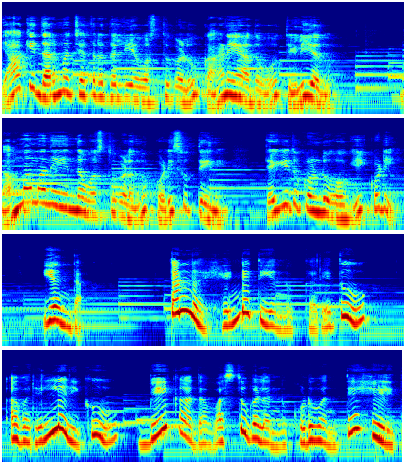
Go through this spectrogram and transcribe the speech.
ಯಾಕೆ ಧರ್ಮಕ್ಷೇತ್ರದಲ್ಲಿಯ ವಸ್ತುಗಳು ಕಾಣೆಯಾದವೋ ತಿಳಿಯದು. ನಮ್ಮ ಮನೆಯಿಂದ ವಸ್ತುಗಳನ್ನು ಕೊಡಿಸುತ್ತೇನೆ. ತೆಗೆದುಕೊಂಡು ಹೋಗಿ ಕೊಡಿ. ಎಂದ. ತನ್ನ ಹೆಂಡತಿಯನ್ನು ಕರೆದು ಅವರೆಲ್ಲರಿಗೂ ಬೇಕಾದ ವಸ್ತುಗಳನ್ನು ಕೊಡುವಂತೆ ಹೇಳಿದ.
